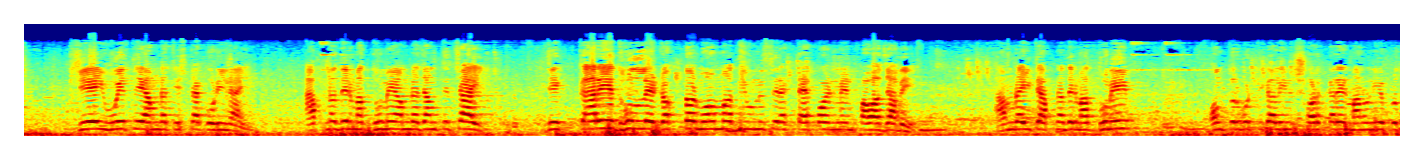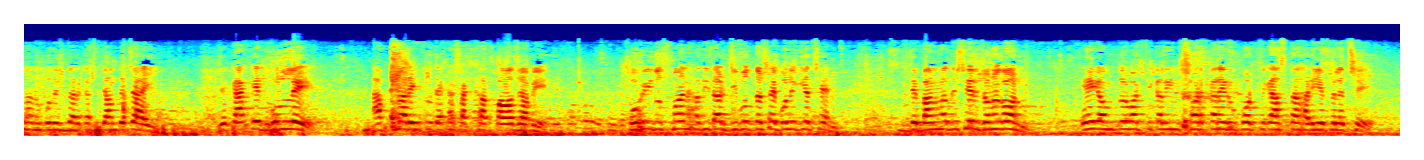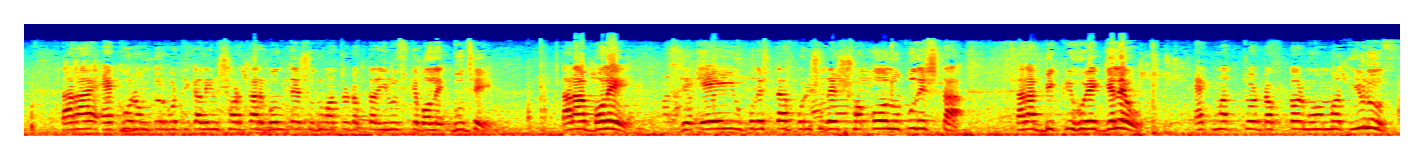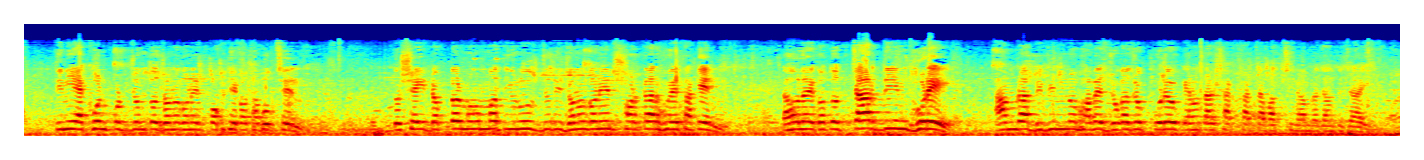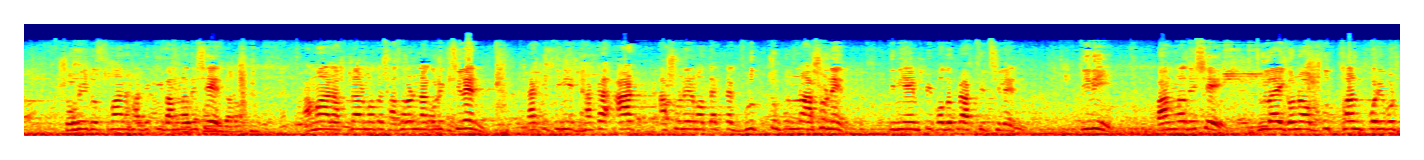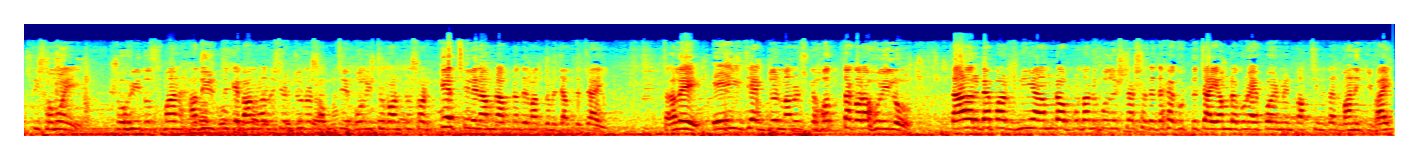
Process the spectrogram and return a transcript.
যেই ওয়েতে আমরা চেষ্টা করি নাই। আপনাদের মাধ্যমে আমরা জানতে চাই যে কারে ধরলে ডক্টর মোহাম্মদ ইউনুসের একটা অ্যাপয়েন্টমেন্ট পাওয়া যাবে? আমরা এটা আপনাদের মাধ্যমে অন্তর্বর্তীকালীন সরকারের মাননীয় প্রধান উপদেষ্টার কাছে জানতে চাই যে কাকে ধরলে আপনার একটু দেখা সাক্ষাৎ পাওয়া যাবে। শহীদ উসমান হাদিদার জীবদ্দশায় বলে গিয়েছেন যে বাংলাদেশের জনগণ এই অন্তর্বর্তীকালীন সরকারের উপর থেকে আস্থা হারিয়ে ফেলেছে। তারা এখন অন্তর্বর্তীকালীন সরকার বলতে শুধুমাত্র ডক্টর ইউনুসকে বলে, বুঝে। তারা বলে যে এই উপদেষ্টা পরিষদের সকল উপদেষ্টা তারা বিক্রি হয়ে গেলেও একমাত্র ডক্টর মোহাম্মদ ইউনুস, তিনি এখন পর্যন্ত জনগণের পক্ষে কথা বলছেন। তো সেই ডক্টর মোহাম্মদ ইউনুস যদি জনগণের সরকার হয়ে থাকেন, তাহলে গত চার দিন ধরে আমরা বিভিন্নভাবে যোগাযোগ করেও কেন তার সাক্ষাৎটা পাচ্ছি না আমরা জানতে চাই। শহীদ ওসমান হাদি কি বাংলাদেশের? আমার আপনার মতো সাধারণ নাগরিক ছিলেন? নাকি তিনি ঢাকা আট আসনের মতো একটা গুরুত্বপূর্ণ আসনের তিনি এমপি পদপ্রার্থী ছিলেন। তিনি বাংলাদেশে জুলাই গণ অভ্যুত্থান পরিবর্তী সময়ে শহীদ ওসমান হাদির থেকে বাংলাদেশের জন্য সবচেয়ে বলিষ্ঠ কণ্ঠস্বর কে ছিলেন আমরা আপনাদের মাধ্যমে জানতে চাই। তাহলে এই যে একজন মানুষকে হত্যা করা হইল, তার ব্যাপার নিয়ে আমরা প্রধান উপদেষ্টার সাথে দেখা করতে চাই। আমরা কোনো অ্যাপয়েন্টমেন্ট পাচ্ছি না, তার মানে কি ভাই?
